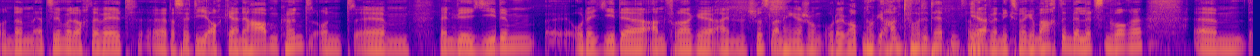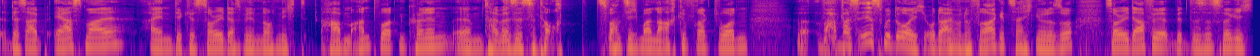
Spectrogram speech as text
und dann erzählen wir doch der Welt, äh, dass ihr die auch gerne haben könnt. Und ähm, wenn wir jedem äh, oder jeder Anfrage einen Schlüsselanhänger schon oder überhaupt nur geantwortet hätten, dann ja. hätten wir nichts mehr gemacht in der letzten Woche. Ähm, deshalb erstmal ein dickes Sorry, dass wir noch nicht haben antworten können. Ähm, teilweise sind auch 20 Mal nachgefragt worden, was ist mit euch? Oder einfach nur Fragezeichen oder so. Sorry dafür, das ist wirklich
